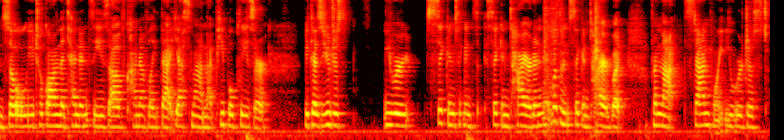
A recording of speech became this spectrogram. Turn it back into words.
And so you took on the tendencies of kind of like that yes man that people pleaser because you just you were sick and sick and sick and tired. And it wasn't sick and tired but from that standpoint you were just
